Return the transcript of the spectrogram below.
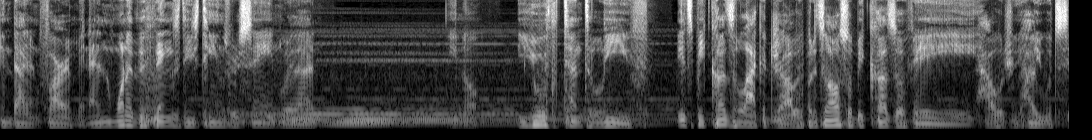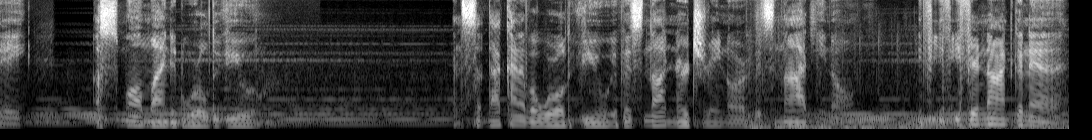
in that environment. And one of the things these teams were saying were that, you know, youth tend to leave. It's because of lack of jobs, but it's also because of a how would you how you would say a small-minded worldview. That kind of a worldview, if it's not nurturing or if it's not, you know, if if, if you're not gonna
